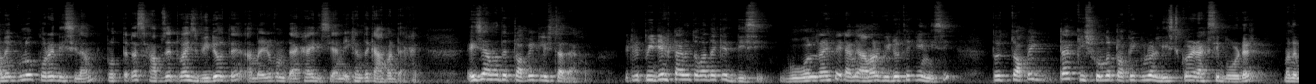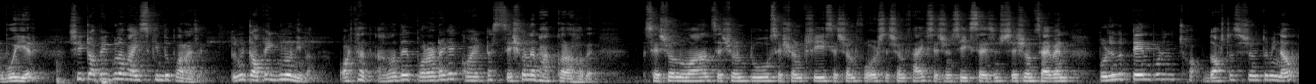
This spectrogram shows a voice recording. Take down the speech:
অনেকগুলো করে দিছিলাম, প্রত্যেকটা সাবজেক্ট ওয়াইজ ভিডিওতে আমি এরকম দেখাই দিছি, আমি এখান থেকে আবার দেখাই। এই যে আমাদের টপিক লিস্টটা দেখো। এটার পিডিএফটা আমি তোমাদেরকে দিছি গুগল ড্রাইভে এটা আমি আমার ভিডিও থেকেই নিছি। তো টপিকটা কি সুন্দর টপিকগুলো লিস্ট করে রাখছি বোর্ডের মানে বইয়ের, সেই টপিকগুলো ওয়াইজ কিন্তু পড়া যায়। তুমি টপিকগুলো নিবা। অর্থাৎ আমাদের পড়াটাকে কয়েকটা সেশনে ভাগ করা হবে। Session one session two session three session four session five session six session session seven পর্যন্ত টেন পর্যন্ত ছ- দশটা সেশন তুমি নাও।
